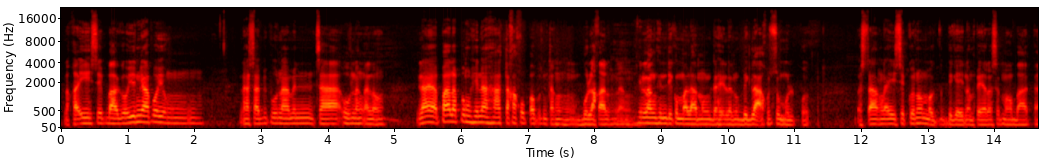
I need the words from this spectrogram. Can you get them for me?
nakaisip bago. Yun nga po yung nasabi po namin sa unang ano, na para pong hinahatak ako papuntang Bulacan lang. Yun lang hindi ko malamang dahilan nung bigla ako sumulpot. Basta ang naisip ko noon, magbigay ng pera sa mga bata.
